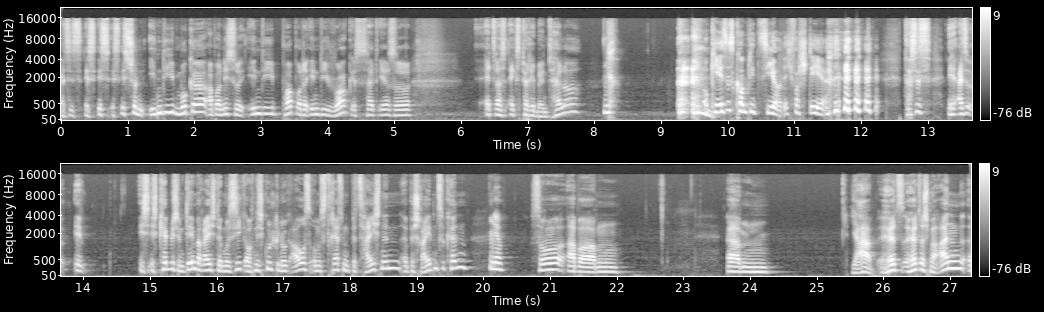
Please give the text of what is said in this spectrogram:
Also es, es, ist, es ist schon Indie-Mucke, aber nicht so Indie-Pop oder Indie-Rock. Es ist halt eher so etwas experimenteller. Okay, es ist kompliziert, ich verstehe. Das ist, äh, also, äh, ich, ich kenne mich in dem Bereich der Musik auch nicht gut genug aus, um es treffend bezeichnen, äh, beschreiben zu können. Ja. So, aber, ähm, ähm, ja, hört, hört euch mal an. Äh,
